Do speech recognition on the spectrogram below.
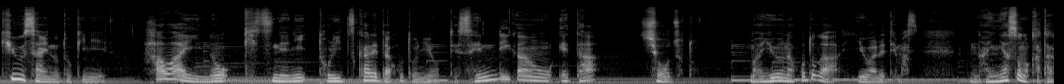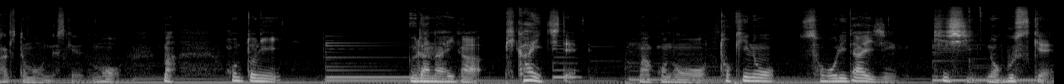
9歳の時にハワイの狐に取りつかれたことによって千里眼を得た少女と、まあ、いうようなことが言われてます。なんやその肩書きと思うんですけれどもまあ本当に占いがピカイチで、まあ、この時の総理大臣岸信介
